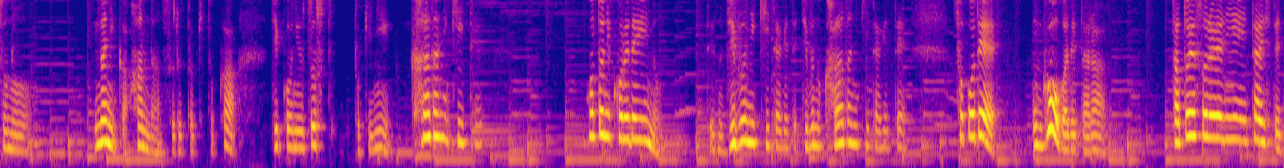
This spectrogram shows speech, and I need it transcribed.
その何か判断する時とか実行に移す時に体に聞いて本当にこれでいいのっていうのを自分に聞いてあげて自分の体に聞いてあげてそこで GO が出たらたとえそれに対して、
